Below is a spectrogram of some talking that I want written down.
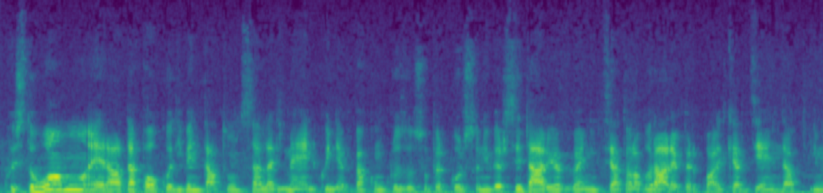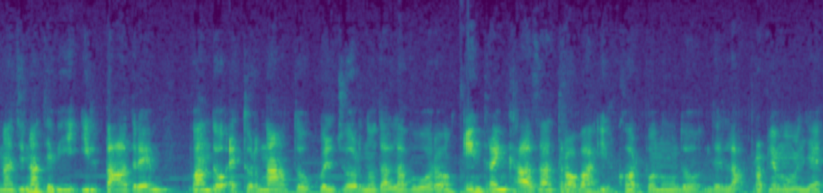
questo uomo era da poco diventato un salaryman quindi aveva concluso il suo percorso universitario e aveva iniziato a lavorare per qualche azienda. Immaginatevi il padre quando è tornato quel giorno dal lavoro entra in casa, trova il corpo nudo della propria moglie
